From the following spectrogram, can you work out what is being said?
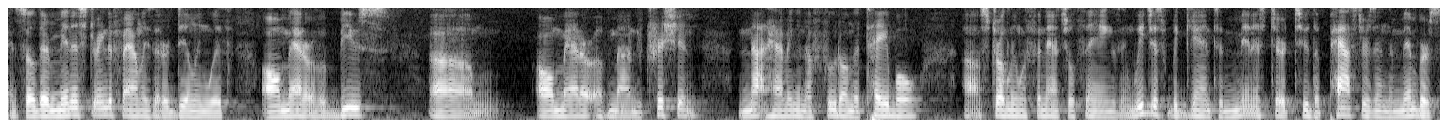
And so they're ministering to families that are dealing with all manner of abuse, um, all manner of malnutrition, not having enough food on the table, uh, struggling with financial things. And we just began to minister to the pastors and the members.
